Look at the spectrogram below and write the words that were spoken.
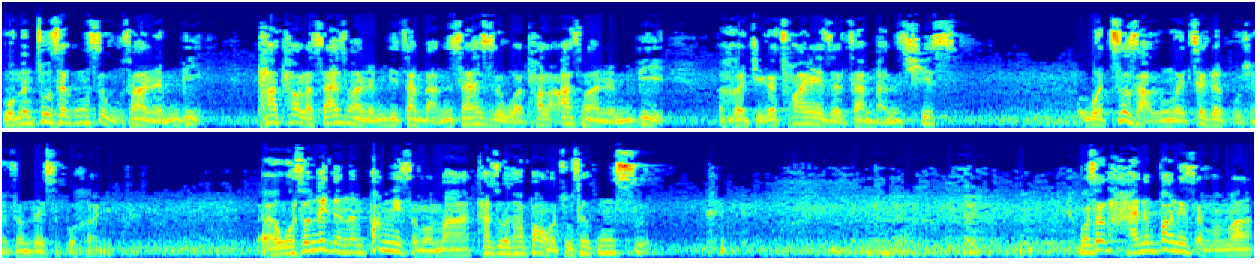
我们注册公司五十万人民币，他套了三十万人民币占百分之三十，我套了二十万人民币和几个创业者占百分之七十。我至少认为这个股权分配是不合理的。呃，我说那个能帮你什么吗？他说他帮我注册公司。我说他还能帮你什么吗？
